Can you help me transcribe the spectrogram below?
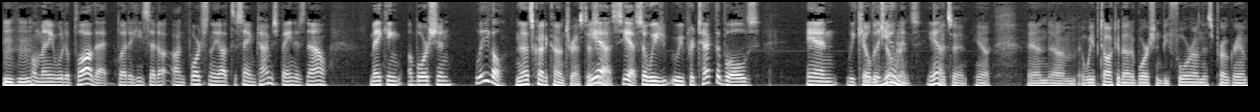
Mm-hmm. Well, many would applaud that, but he said, uh, unfortunately, at the same time, Spain is now making abortion legal. And that's quite a contrast, isn't yes, it? yes. Yes. So we we protect the bulls, and we kill, the, the, humans. Yeah, That's it, yeah. And um, we've talked about abortion before on this program.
